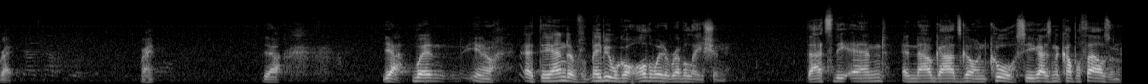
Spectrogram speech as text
Right. Right. Yeah. Yeah. When, you know, at the end of, maybe we'll go all the way to Revelation. That's the end, and now God's going, cool, see you guys in a couple thousand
